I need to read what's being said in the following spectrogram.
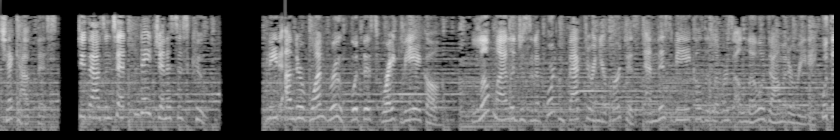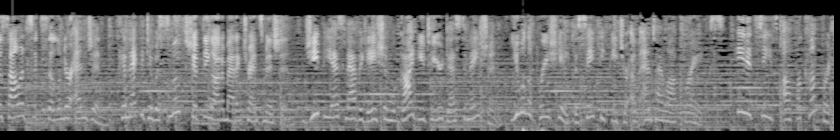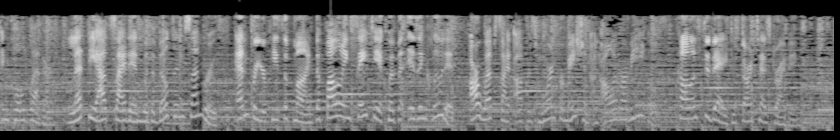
Check out this 2010 Hyundai Genesis Coupe. Need under one roof with this great vehicle. Low mileage is an important factor in your purchase, and this vehicle delivers a low odometer reading with a solid six-cylinder engine connected to a smooth shifting automatic transmission. GPS navigation will guide you to your destination. You will appreciate the safety feature of anti-lock brakes. Heated seats offer comfort in cold weather. Let the outside in with a built-in sunroof. And for your peace of mind, the following safety equipment is included. Our website offers more information on all of our vehicles. Call us today to start test driving.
